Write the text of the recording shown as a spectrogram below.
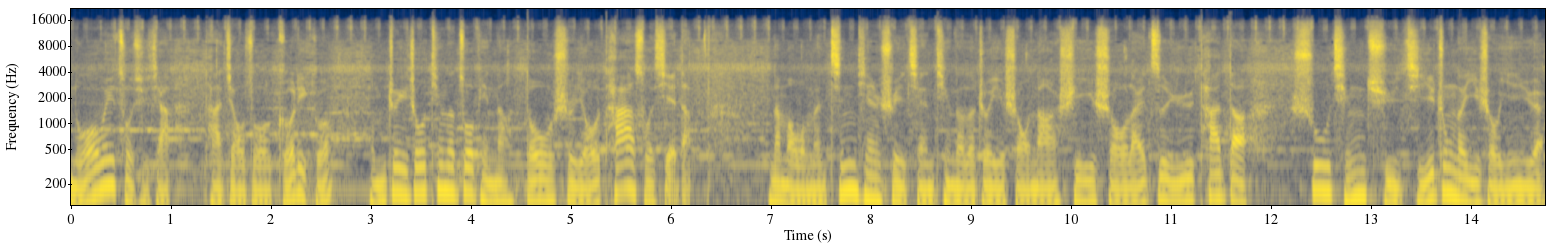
挪威作曲家，他叫做格里格。我们这一周听的作品呢，都是由他所写的。那么我们今天睡前听到的这一首呢，是一首来自于他的抒情曲集中的一首音乐。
